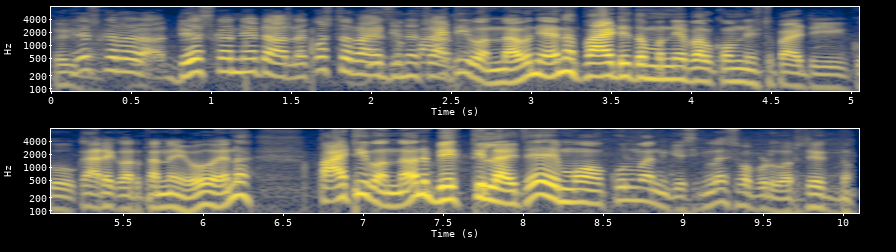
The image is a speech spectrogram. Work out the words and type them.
देशका देशका नेताहरूलाई कस्तो राय दिन पार्टी भन्दा पनि होइन? पार्टी त म नेपाल कम्युनिस्ट पार्टीको कार्यकर्ता नै हो होइन? पार्टी भन्दा पनि व्यक्तिलाई चाहिँ म कुलमान घिसिङलाई सपोर्ट गर्छु एकदम।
